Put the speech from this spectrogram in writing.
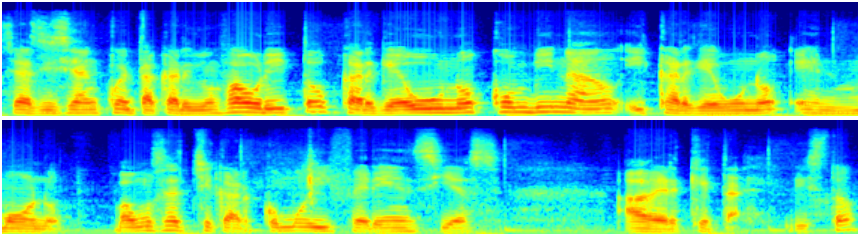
o sea, si se dan cuenta, cargué un favorito, cargué uno combinado y cargué uno en mono. Vamos a checar como diferencias a ver qué tal. ¿Listo?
